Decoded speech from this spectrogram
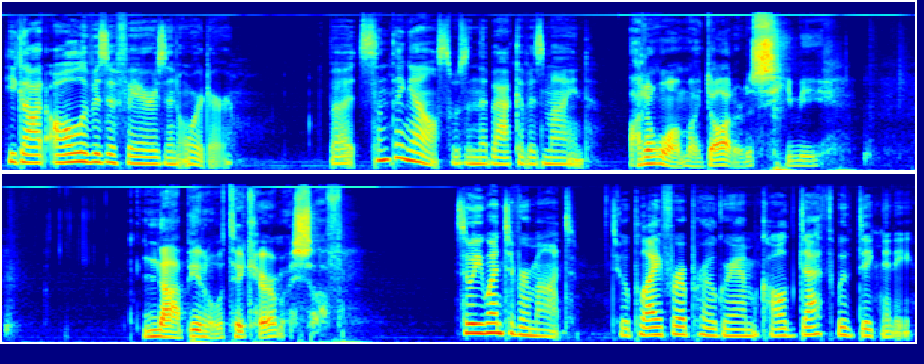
He got all of his affairs in order, but something else was in the back of his mind. I don't want my daughter to see me not being able to take care of myself. So he went to Vermont to apply for a program called Death with Dignity.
